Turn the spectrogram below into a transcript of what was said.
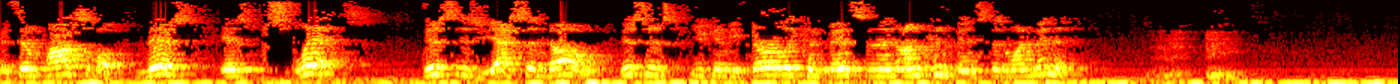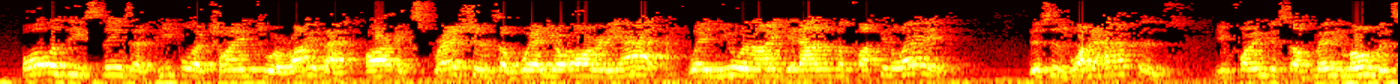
It's impossible. This is split. This is yes and no. This is you can be thoroughly convinced and then unconvinced in one minute. All of these things that people are trying to arrive at are expressions of where you're already at when you and I get out of the fucking way. This is what happens. You find yourself many moments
